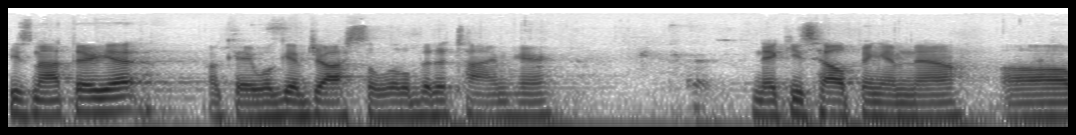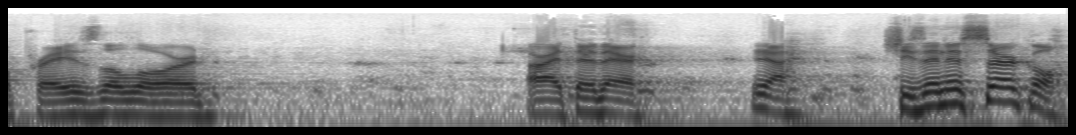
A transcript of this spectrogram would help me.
He's not there yet? Okay, we'll give Josh a little bit of time here. Nikki's helping him now. Oh, praise the Lord. All right, they're there. Yeah, she's in his circle.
